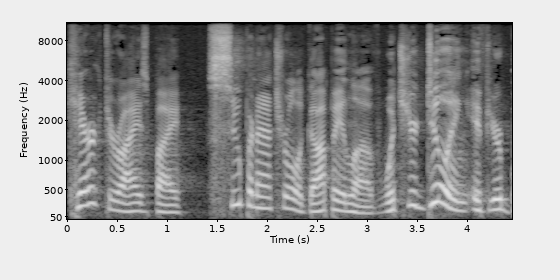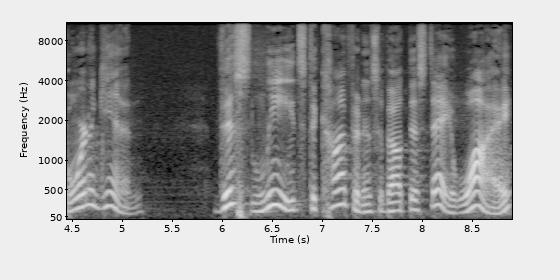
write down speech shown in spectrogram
characterized by supernatural agape love, what you're doing if you're born again, this leads to confidence about this day. Why?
